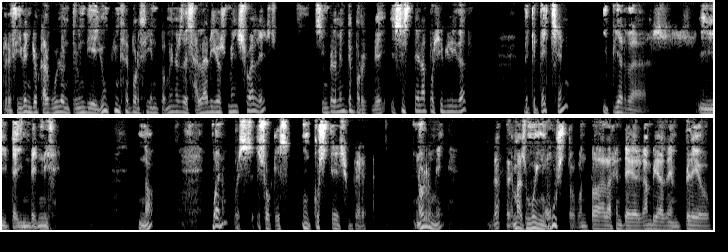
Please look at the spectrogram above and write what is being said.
reciben, yo calculo, entre un 10 y un 15% menos de salarios mensuales simplemente porque existe la posibilidad de que te echen y pierdas y te indemnicen. ¿no? Bueno, pues eso que es un coste súper enorme, ¿no? además muy injusto con toda la gente que cambia de empleo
